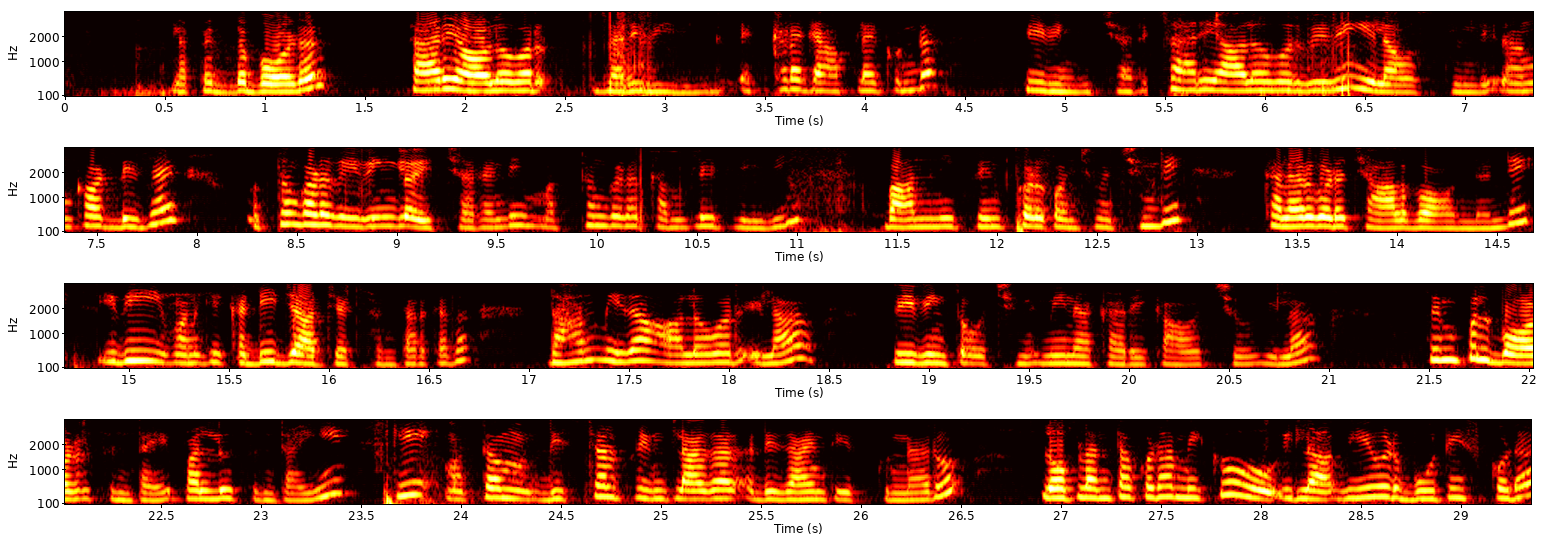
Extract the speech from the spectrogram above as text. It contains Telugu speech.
ఇలా పెద్ద border sari all over zari weaving ఎక్కడ గ్యాప్ లేకుండా వీవింగ్ ఇచ్చారు. శారీ ఆల్ ఓవర్ వీవింగ్ ఇలా వస్తుంది. రంకాట్ డిజైన్ మొత్తం కూడా వీవింగ్లో ఇచ్చారండి. మొత్తం కూడా కంప్లీట్ వీవింగ్ బాగుంది ప్రింట్ కూడా కొంచెం వచ్చింది. కలర్ కూడా చాలా బాగుందండి. ఇది మనకి కడ్డీ జార్జెట్స్ అంటారు కదా. దాని మీద ఆల్ ఓవర్ ఇలా వీవింగ్తో వచ్చింది. మీనాకారీ కావచ్చు ఇలా సింపుల్ బార్డర్స్ ఉంటాయి పల్లూస్ ఉంటాయి. మొత్తం డిజిటల్ ప్రింట్ లాగా డిజైన్ తీసుకున్నారు. లోపలంతా కూడా మీకు ఇలా వీవుడ్ బూటీస్ కూడా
